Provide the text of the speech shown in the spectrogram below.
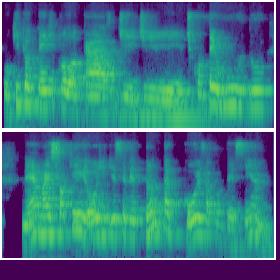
o que, que eu tenho que colocar de, de, de conteúdo, né? Mas só que hoje em dia você vê tanta coisa acontecendo,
